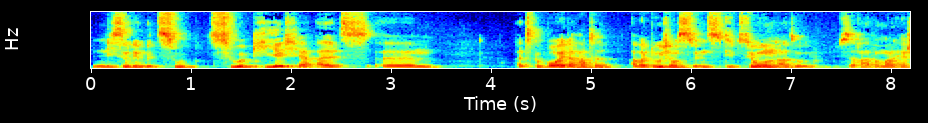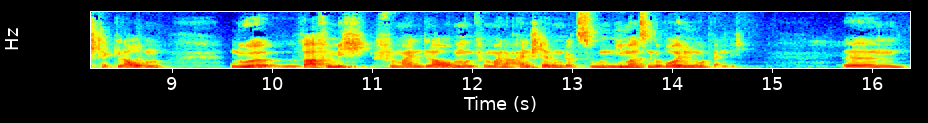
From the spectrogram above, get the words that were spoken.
nicht so den Bezug zur Kirche als, ähm, als Gebäude hatte, aber durchaus zu Institutionen, also ich sage einfach mal Hashtag Glauben. Nur war für mich, für meinen Glauben und für meine Einstellung dazu niemals ein Gebäude notwendig. Ähm,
